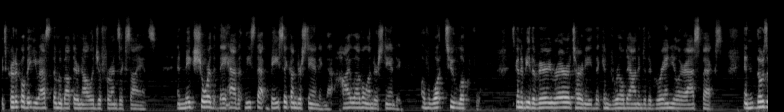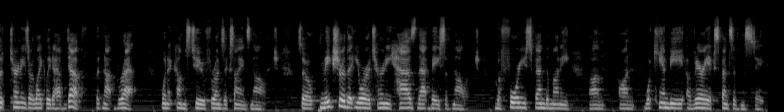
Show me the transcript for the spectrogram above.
it's critical that you ask them about their knowledge of forensic science and make sure that they have at least that basic understanding, that high level understanding of what to look for. It's going to be the very rare attorney that can drill down into the granular aspects. And those attorneys are likely to have depth, but not breadth when it comes to forensic science knowledge. So make sure that your attorney has that base of knowledge before you spend the money um, on what can be a very expensive mistake.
